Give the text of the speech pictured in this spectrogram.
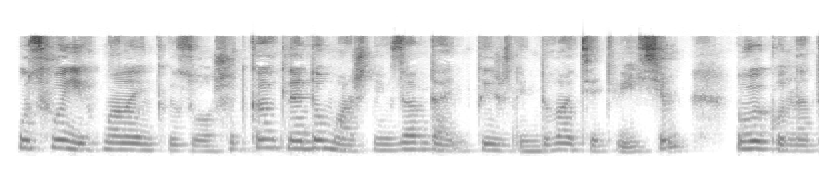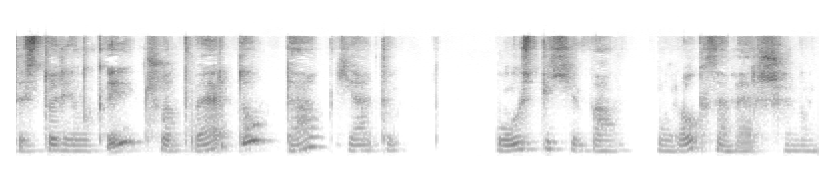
У своїх маленьких зошитках для домашніх завдань тиждень 28 виконати сторінки 4 та 5. Успіхів вам! Урок завершено.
